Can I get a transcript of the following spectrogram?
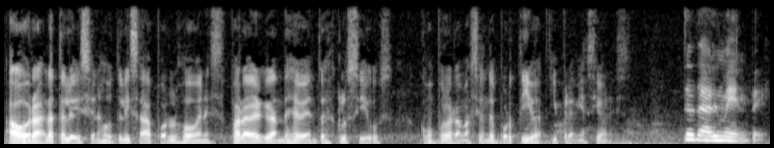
Ahora la televisión es utilizada por los jóvenes para ver grandes eventos exclusivos como programación deportiva y premiaciones. Totalmente.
